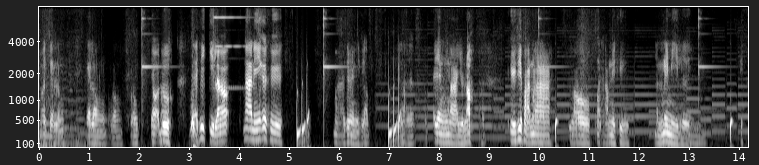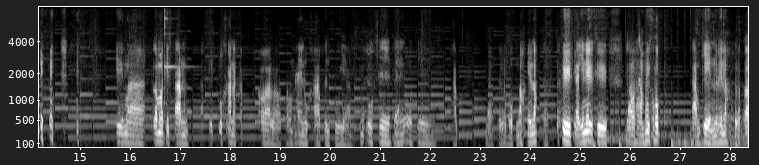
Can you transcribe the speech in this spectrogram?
เอาแกลองแกลองลองลองเจาะดู แต่ที่กรีดแล้วหน้านี้ก็คือ มาใช่ไหมนี่พี่ครับก็ยังมาอยู่เนาะคือที่ผ่านมาเรามาทำนี่คือ มันไม่มีเลยคือมาเรามาติดตามติดลูกค้านะครับเพ ราะว่าเราต้องให้ลูกค้าพื้นฟูอย่าง โอเคอันนี้โอเคแบบเป็นระบบเนาะพี่เนาะก็คือแต่ที่นี่ก็คือเราทำให้ครบตามเกณฑ์นะพี่เนาะแล้วก็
